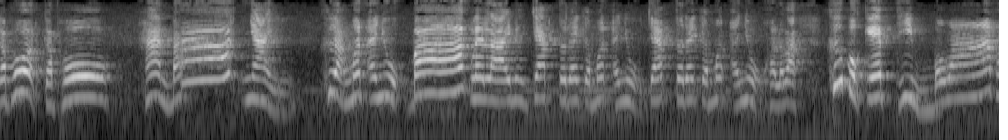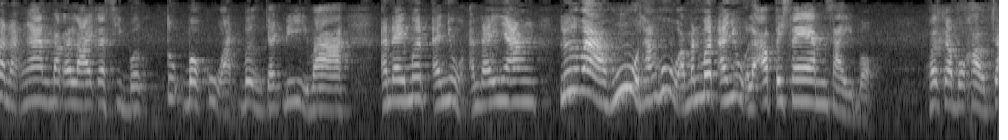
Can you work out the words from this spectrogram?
กระโพดกระโพห้านบักใหญ่ เครื่องมดอายุบักหลายๆหนึ่งจับตัวใดก็หมดอายุจับตัวใดก็หมดอายุเขาเลยว่า คือโบเก็บถิ่มบ่ว่าพนักงานบักอะไรก็สิบ่ตุบกวดเบิ่งจักดีว่า อันใดมดอายุอันใดยัง หรือว่าหู้ทั้งหู้ว่ามันมดอายุแล้วเอาไปแซมใส่บ่คอยก็บ่เข้าใจ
